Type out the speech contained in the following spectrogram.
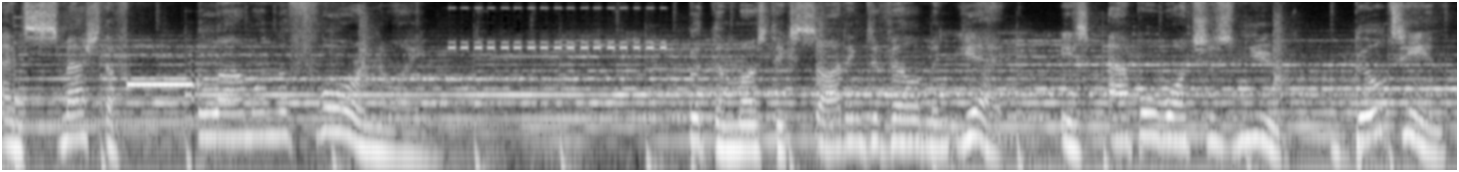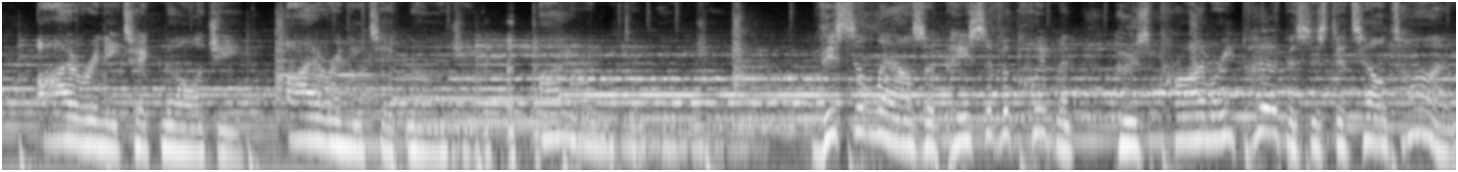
and smash the alarm on the floor annoying. But the most exciting development yet is Apple Watch's new built-in irony technology. Irony technology. irony technology. This allows a piece of equipment whose primary purpose is to tell time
